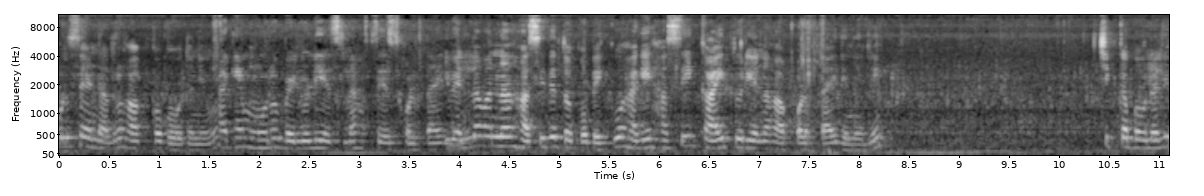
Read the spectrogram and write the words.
ಹುಣಸೆ ಹಣ್ಣಾದ್ರೂ ಹಾಕೋಬಹುದು ನೀವು. ಹಾಗೆ ಮೂರು ಬೆಳ್ಳುಳ್ಳಿ ಹೆಸಲ ಸೇರಿಸ್ಕೊಳ್ತಾ ಇದ್ದೀವಿ ಇವೆಲ್ಲವನ್ನ ಹಸಿದೆ ತಗೋಬೇಕು ಹಾಗೆ ಹಸಿ ಕಾಯಿ ತುರಿಯನ್ನ ಹಾಕೊಳ್ತಾ ಇದ್ದೀನಿ ಇಲ್ಲಿ. ಚಿಕ್ಕ ಬೌಲಲ್ಲಿ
